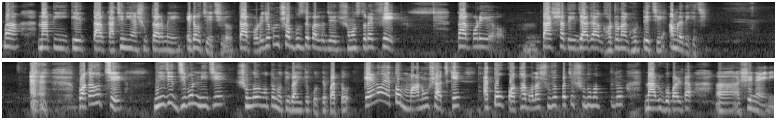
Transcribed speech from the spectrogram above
বা নাতিকে তার কাছে নিয়ে আসুক, তার মেয়ে, এটাও চেয়েছিল। তারপরে যখন সব বুঝতে পারল যে সমস্তটাই ফেক তারপরে তার সাথে যা যা ঘটনা ঘটেছে আমরা দেখেছি। কথা হচ্ছে, নিজের জীবন নিজে সুন্দর মতন অতিবাহিত করতে পারতো। কেন এত মানুষ আজকে এত কথা বলার সুযোগ পাচ্ছে? শুধুমাত্র নারু গোপালটা সে নেয়নি।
